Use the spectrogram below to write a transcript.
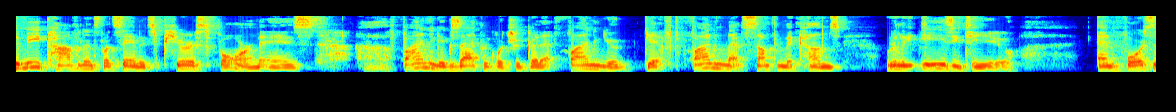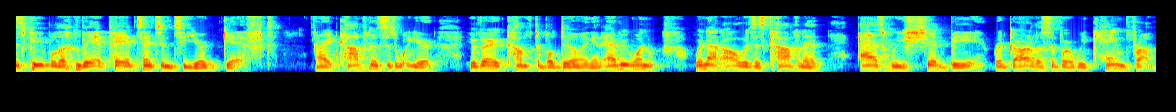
to me, confidence, let's say in its purest form, is uh, finding exactly what you're good at, finding your gift, finding that something that comes really easy to you and forces people to pay attention to your gift. All right, confidence is what you're you're very comfortable doing, and everyone we're not always as confident as we should be, regardless of where we came from.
